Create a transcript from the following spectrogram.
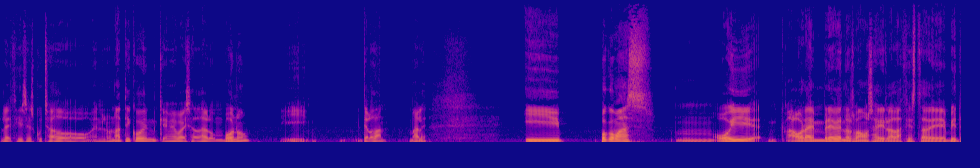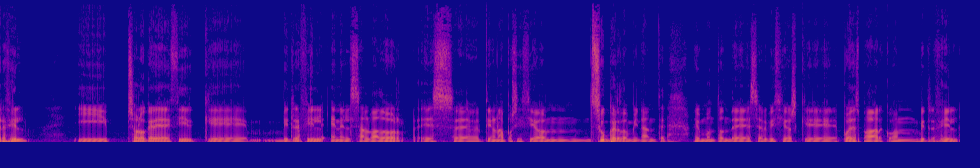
le decís, he escuchado en Lunaticoin que me vais a dar un bono y, y te lo dan, ¿vale? Y poco más. Mm, hoy, ahora en breve nos vamos a ir a la fiesta de Bitrefill y solo quería decir que Bitrefill en El Salvador es, eh, tiene una posición súper dominante. Hay un montón de servicios que puedes pagar con Bitrefill.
